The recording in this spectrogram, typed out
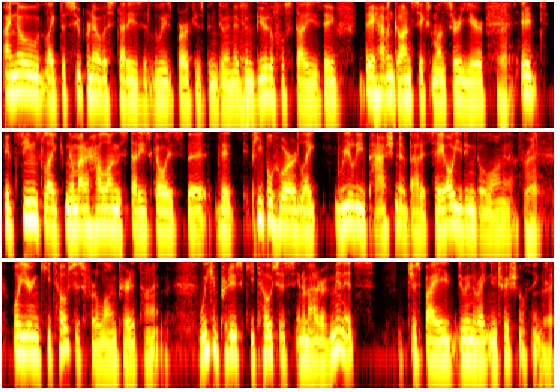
I know like the supernova studies that Louise Burke has been doing. They've yeah. been beautiful studies. They've they haven't gone six months or a year. Right. It it seems like no matter how long the studies go, it's the the people who are like really passionate about it say, "Oh, you didn't go long enough." Right. Well, you're in ketosis for a long period of time. We can produce ketosis in a matter of minutes just by doing the right nutritional things. Right.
